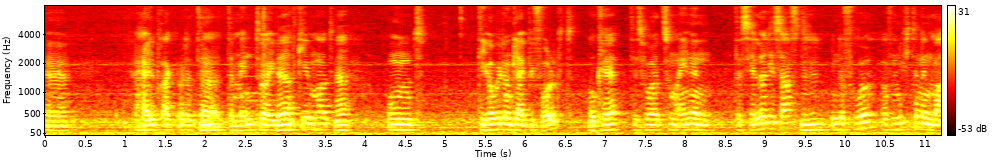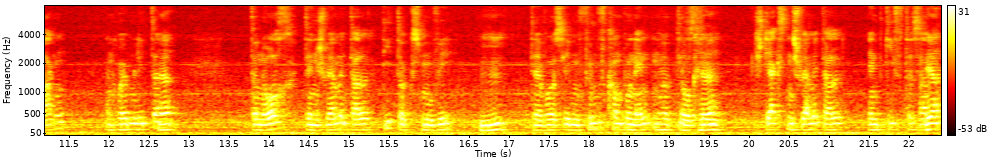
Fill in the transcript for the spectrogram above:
äh, Heilprakt oder der, Mhm. der Mentor ihm Ja. mitgegeben hat. Ja, Und die habe ich dann gleich befolgt. okay. Das war zum einen der Selleriesaft Mhm. in der Früh auf nüchternen Magen, einen halben Liter. Ja. Danach den Schwermetall Detox Movie, Mhm. der was eben fünf Komponenten hat, die Okay. die stärksten Schwermetallentgifter sind Ja.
